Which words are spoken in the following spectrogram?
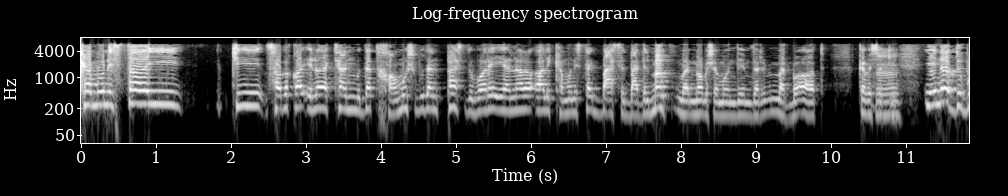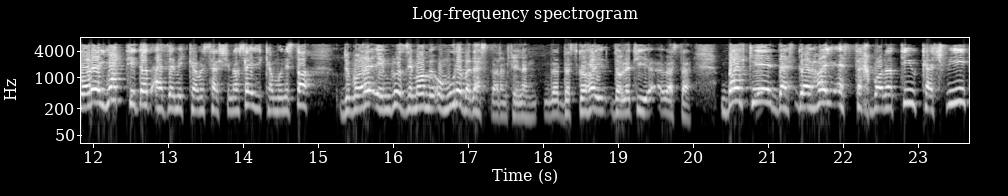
کمونیستای که سابقا اینا یک چند مدت خاموش بودن پس دوباره اینا را آل کمونیست های بحث بدل من نامش ماندیم در مطبوعات کمیسکی اینا دوباره یک تعداد از امی کم سرشناسه ای کمونیستا دوباره امروز زمام امور به دست دارن فعلا دستگاه های دولتی است بلکه دستگاه های استخباراتی و کشفی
